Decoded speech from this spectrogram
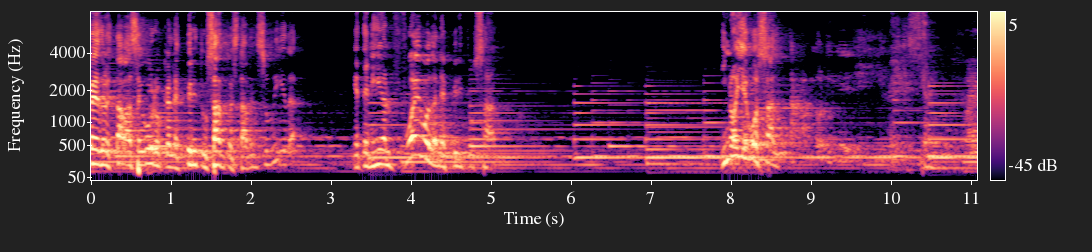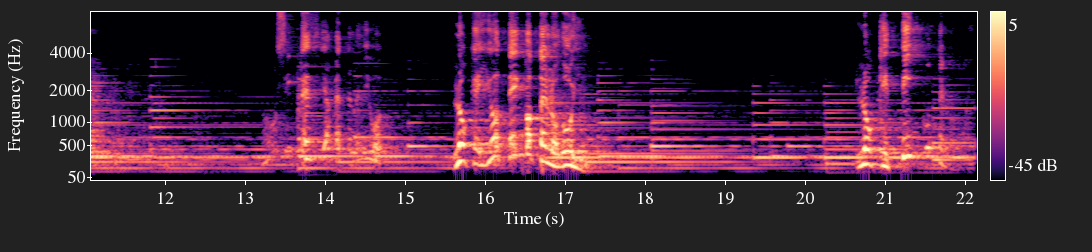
Pedro estaba seguro que el Espíritu Santo estaba en su vida, que tenía el fuego del Espíritu Santo. Y no llegó saltando Simplemente le digo, lo que yo tengo te lo doy. Lo que tengo te lo doy.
